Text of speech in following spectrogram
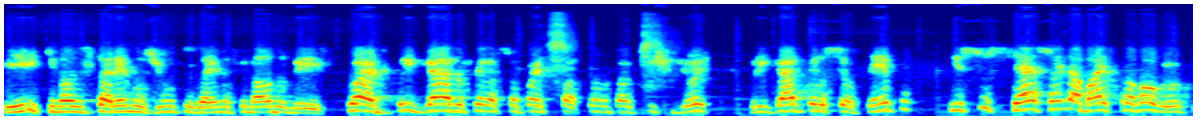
e que nós estaremos juntos aí no final do mês. Eduardo, obrigado pela sua participação no Talk de hoje. Obrigado pelo seu tempo e sucesso ainda mais para a Val Group.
